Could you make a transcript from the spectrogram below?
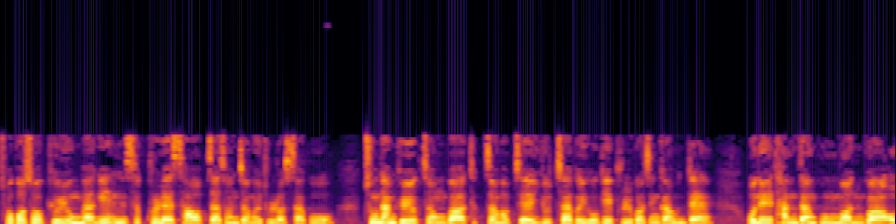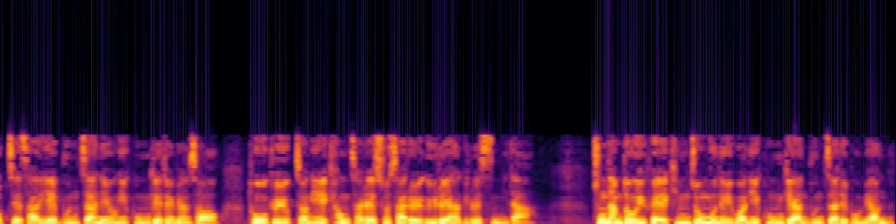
초고속 교육망인 스쿨렛 사업자 선정을 둘러싸고 충남교육청과 특정업체의 유착 의혹이 불거진 가운데 오늘 담당 공무원과 업체 사이의 문자 내용이 공개되면서 도교육청이 경찰에 수사를 의뢰하기로 했습니다. 충남도의회 김종문 의원이 공개한 문자를 보면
